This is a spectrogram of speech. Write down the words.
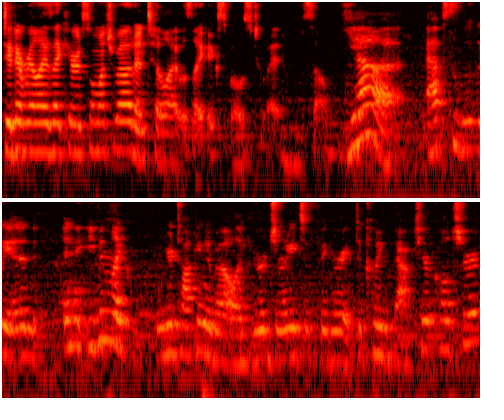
didn't realize I cared so much about until I was like exposed to it so Yeah, absolutely. And and even like when you're talking about like your journey to figure it to coming back to your culture,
